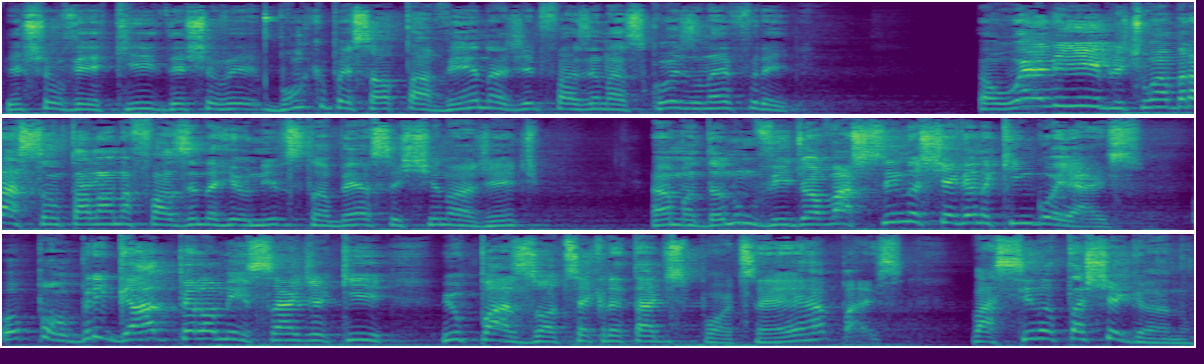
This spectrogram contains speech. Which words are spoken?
Deixa eu ver aqui, deixa eu ver. Bom que o pessoal tá vendo a gente fazendo as coisas, né, Frei? O Eli Ibrit, um abração. Tá lá na Fazenda Reunidos também assistindo a gente. Ah, mandando um vídeo. A vacina chegando aqui em Goiás. Opa, obrigado pela mensagem aqui. E o Pazotti, secretário de esportes. É, rapaz. Vacina tá chegando.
